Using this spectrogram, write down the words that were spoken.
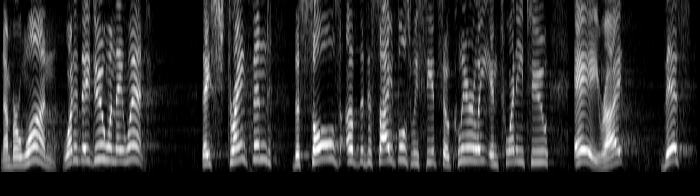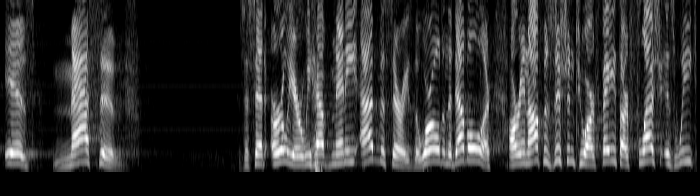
Number one, what did they do when they went? They strengthened the souls of the disciples. We see it so clearly in 22a, right? This is massive. As I said earlier, we have many adversaries. The world and the devil are, are in opposition to our faith. Our flesh is weak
